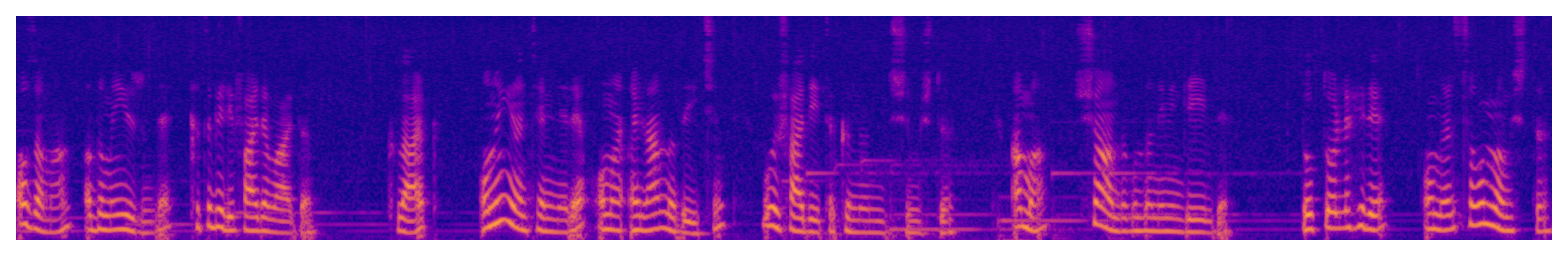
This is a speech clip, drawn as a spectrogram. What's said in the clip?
O zaman adamın yüzünde katı bir ifade vardı. Clark, onun yöntemleri onaylanmadığı için bu ifadeyi takındığını düşünmüştü. Ama şu anda bundan emin değildi. Doktor Lahiri onları savunmamıştı.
